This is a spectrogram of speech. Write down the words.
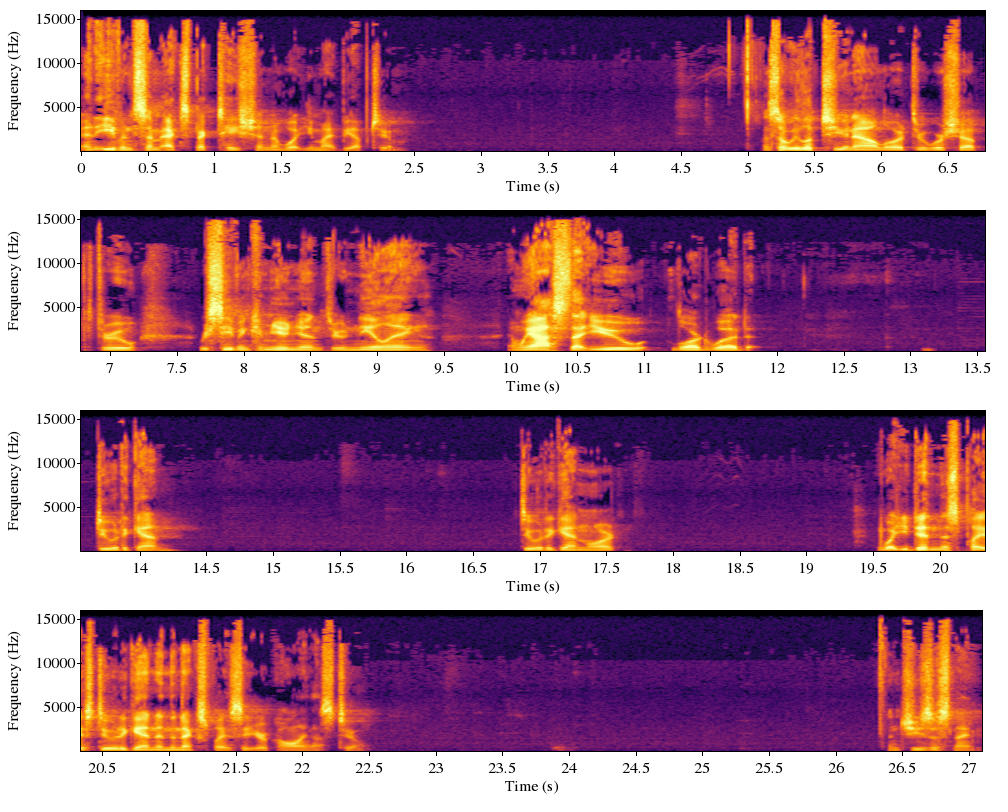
and even some expectation of what you might be up to. And so we look to you now, Lord, through worship, through receiving communion, through kneeling, and we ask that you, Lord, would do it again. Do it again, Lord. What you did in this place, do it again in the next place that you're calling us to. In Jesus' name,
